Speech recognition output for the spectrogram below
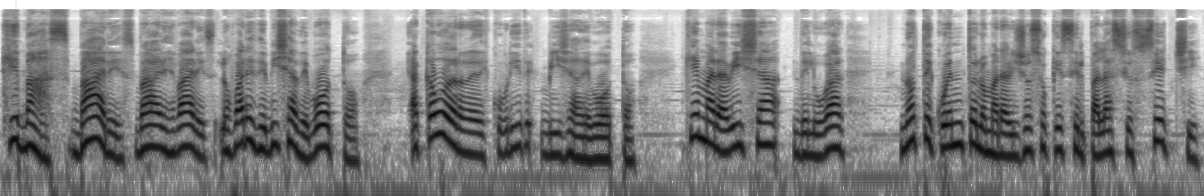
¿Qué más? Bares, bares, bares. Los bares de Villa Devoto. Acabo de redescubrir Villa Devoto. Qué maravilla de lugar. No te cuento lo maravilloso que es el Palacio Sechi,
